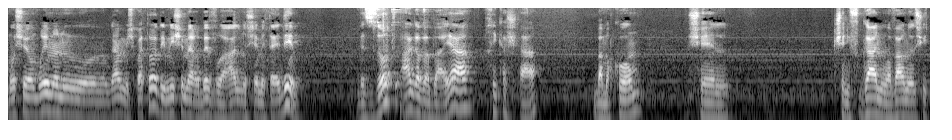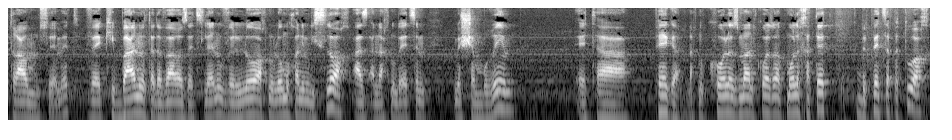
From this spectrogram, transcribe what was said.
כמו שאומרים לנו גם משפט הודי, מי שמערבב רעל נושם את העדים. וזאת, אגב, הבעיה הכי קשה במקום של כשנפגענו, עברנו איזושהי טראומה מסוימת, וקיבענו את הדבר הזה אצלנו, ולא, אנחנו לא מוכנים לסלוח, אז אנחנו בעצם משמרים את הפגע. אנחנו כל הזמן, כל הזמן, כמו לחטט בפצע פתוח,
